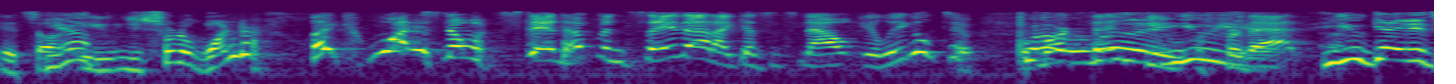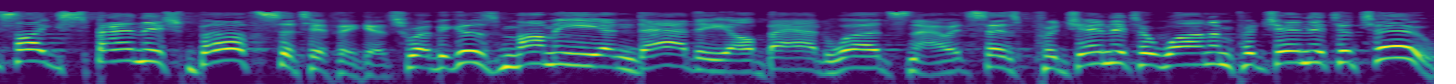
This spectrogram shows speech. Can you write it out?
It's uh, yeah. you, you, sort of wonder, like, why does no one stand up and say that? I guess it's now illegal to. Well, Mark, thank you, you, for that. You get it's like Spanish birth certificates, where because mummy and daddy are bad words now, it says progenitor one and progenitor two.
